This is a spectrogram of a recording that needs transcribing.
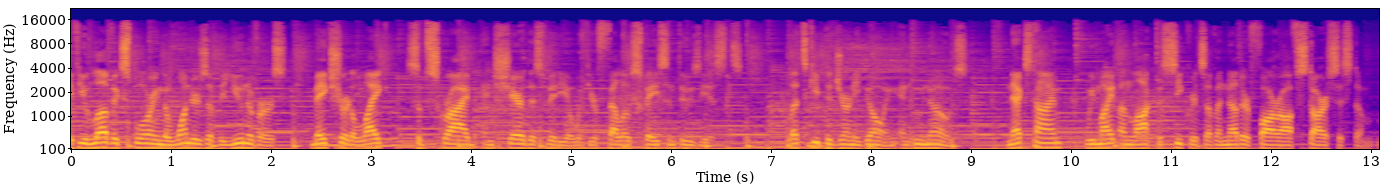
If you love exploring the wonders of the universe, make sure to like, subscribe, and share this video with your fellow space enthusiasts. Let's keep the journey going, and who knows, Next time, we might unlock the secrets of another far-off star system.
